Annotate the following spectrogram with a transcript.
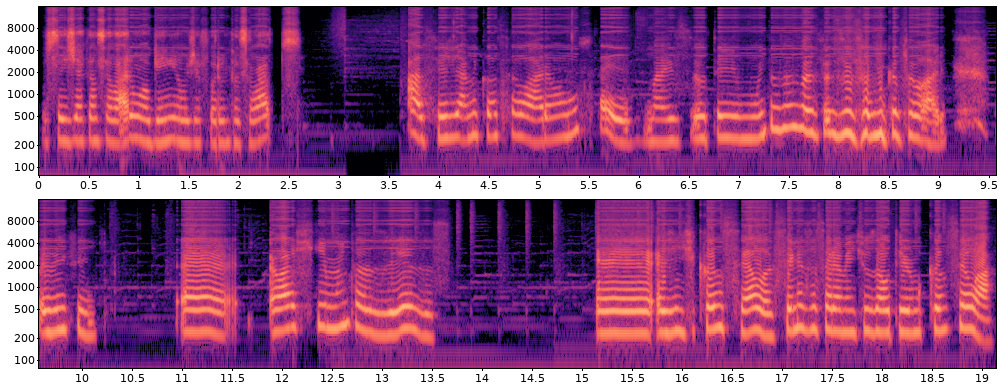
Vocês já cancelaram alguém ou já foram cancelados? Ah, se já me cancelaram, eu não sei. Mas eu tenho muitas vezes pessoas me cancelarem. Mas enfim. É, eu acho que muitas vezes é, a gente cancela sem necessariamente usar o termo cancelar.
